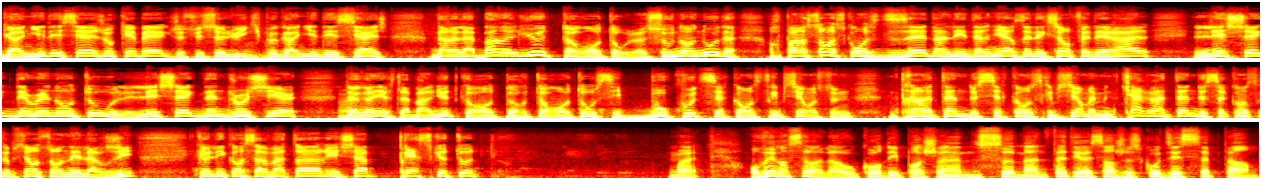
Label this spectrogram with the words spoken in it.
gagner des sièges au Québec, je suis celui qui peut gagner des sièges dans la banlieue de Toronto. Souvenons-nous, de, repensons à ce qu'on se disait dans les dernières élections fédérales, l'échec de Renault Tool, l'échec d'Andrew Scheer de gagner. Parce que la banlieue de Toronto, c'est beaucoup de circonscriptions. C'est une, trentaine de circonscriptions, même une quarantaine de circonscriptions sont élargies, que les conservateurs échappent presque toutes. Ouais. On verra ça là au cours des prochaines semaines. C'est intéressant jusqu'au 10 septembre.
